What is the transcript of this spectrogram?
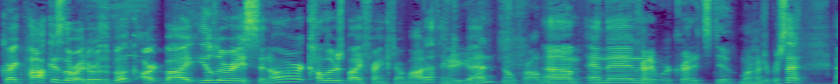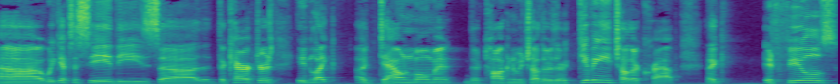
Greg Pak is the writer of the book. Art by Yildiray Cinar. Colors by Frank D'Armata. Thank There you. Ben. No problem. Um, and then Credit where credit's due. one hundred percent. Uh, we get to see these uh, the, the characters in like a down moment. They're talking to each other. They're giving each other crap. Like it feels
